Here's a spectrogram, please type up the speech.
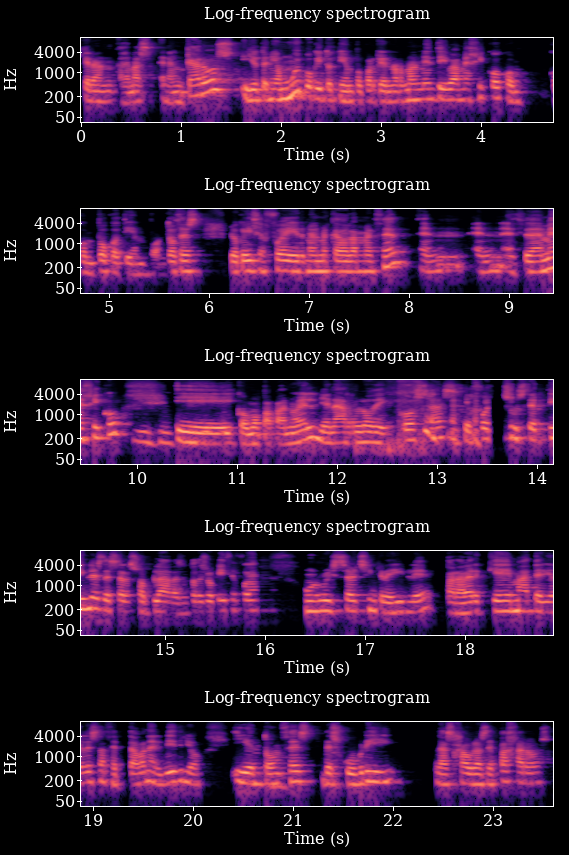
que eran además eran caros y yo tenía muy poquito tiempo porque normalmente iba a México con, con poco tiempo. Entonces, lo que hice fue irme al mercado de la Merced en, en, Ciudad de México y como Papá Noel llenarlo de cosas que fuesen susceptibles de ser sopladas. Entonces, lo que hice fue un research increíble para ver qué materiales aceptaban el vidrio y entonces descubrí las jaulas de pájaros,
